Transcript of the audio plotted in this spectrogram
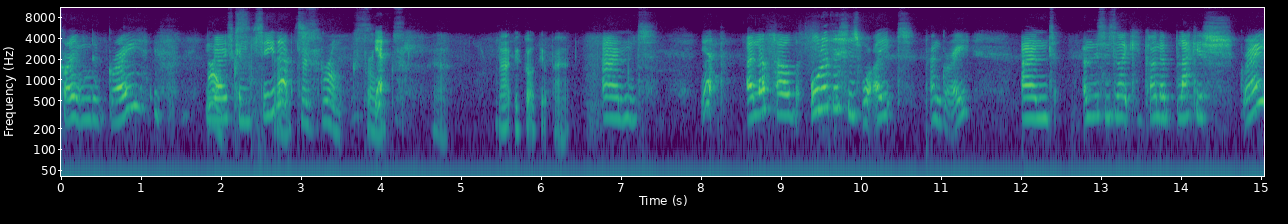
kind of grey. If you guys can see that. It says Bronx. Bronx. Yep. Yeah. No, you've got to get back. and yep, I love how th- all of this is white and grey, and and this is like kind of blackish grey,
